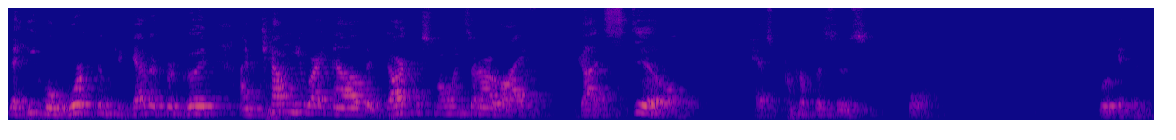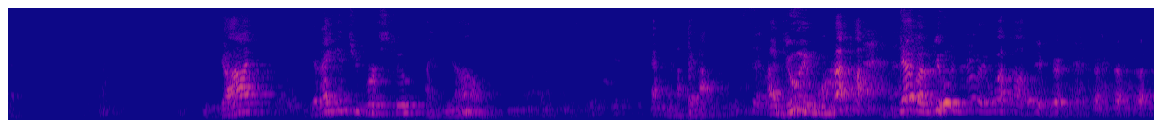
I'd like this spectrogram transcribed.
that he will work them together for good. I'm telling you right now, the darkest moments in our life, God still has purposes for. We'll get to that. God, did I get you verse 2? I know. I'm doing well. Deb, I'm doing really well here.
